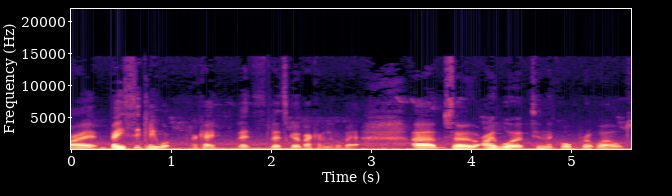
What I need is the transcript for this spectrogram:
I basically what okay let's let's go back a little bit. Um, so I worked in the corporate world.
